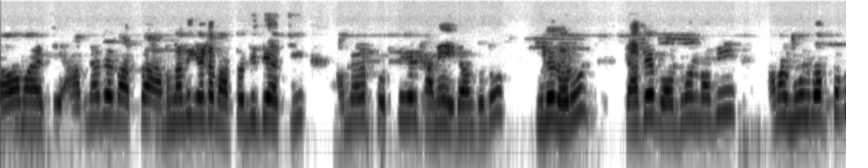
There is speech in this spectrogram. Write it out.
বাবা মা এসছে। আপনাদের বার্তা আপনাদেরকে একটা বার্তা দিতে যাচ্ছি, আপনারা প্রত্যেকের কানে এটা অন্তত তুলে ধরুন, যাতে বর্ধমানবাসী আমার মূল বক্তব্য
